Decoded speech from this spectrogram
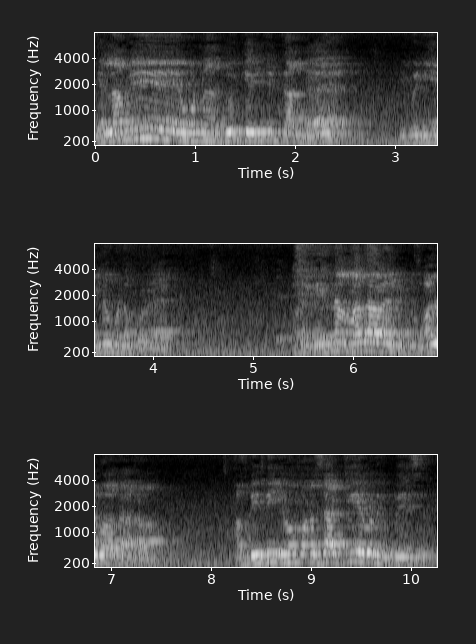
எல்லாமே உன்னை தூக்கி எறிஞ்சிட்டாங்க. இப்ப நீ என்ன பண்ண போற? உனக்கு என்ன ஆதாரம் இருக்கு? வாழ்வாதாரம். அப்படின்னு இவன் மனசாட்சியே உனக்கு பேசு.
